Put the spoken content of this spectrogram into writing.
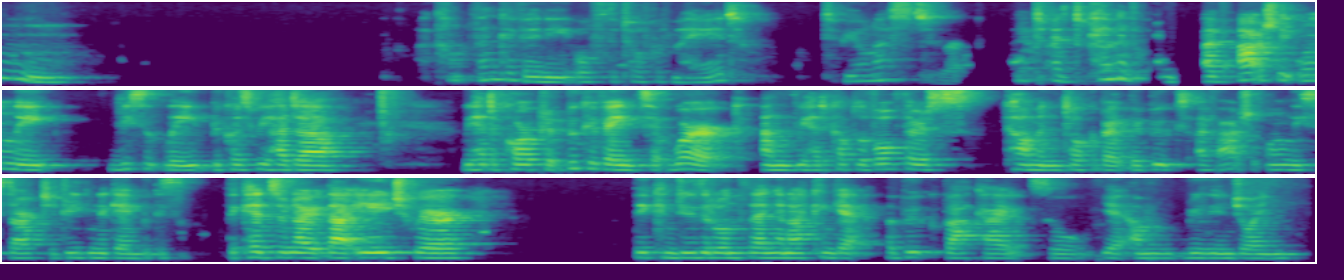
hmm. I can't think of any off the top of my head, to be honest. I, I kind of, I've actually only recently because we had a we had a corporate book event at work and we had a couple of authors come and talk about their books. I've actually only started reading again because the kids are now at that age where they can do their own thing and I can get a book back out. So yeah, I'm really enjoying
